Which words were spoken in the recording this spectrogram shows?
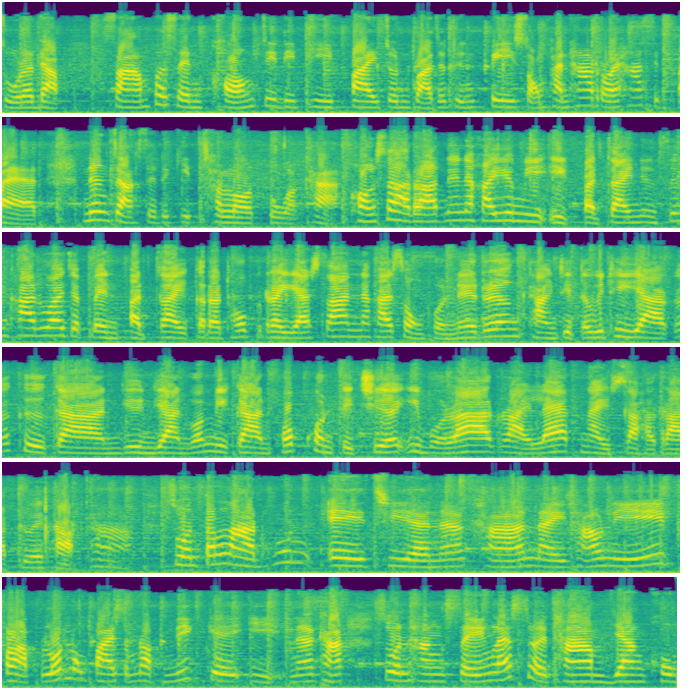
สู่ระดับ 3%ของ GDP ไปจนกว่าจะถึงปี 2558 เนื่องจากเศรษฐกิจชะลอตัวค่ะ ของสหรัฐเนี่ยนะคะยังมีอีกปัจจัยหนึ่งซึ่งคาดว่าจะเป็นปัจจัยกระทบระยะสั้นนะคะ ส่งผลในเรื่องทางจิตวิทยาก็คือการยืนยันว่ามีการพบคนติดเชื้ออีโบลารายแรกในสหรัฐด้วยค่ะค่ะ ส่วนตลาดหุ้นเอเชียนะคะ ในเช้านี้ปรับลดลงไปสำหรับนิกเกอินะคะ ส่วนหังเซงและสเตรทามยังคง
